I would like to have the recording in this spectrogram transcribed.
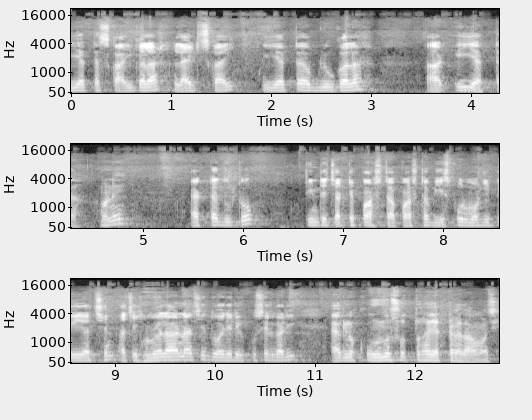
এই একটা স্কাই কালার লাইট স্কাই এই একটা ব্লু কালার আর এই একটা মানে একটা দুটো, তিনটে, চারটে, পাঁচটা পাঁচটা বিএস ফোর মডেল পেয়ে যাচ্ছেন। আচ্ছা হিমালয়ান আছে, দু হাজার একুশের গাড়ি, এক লক্ষ উনসত্তর হাজার টাকা দাম আছে,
